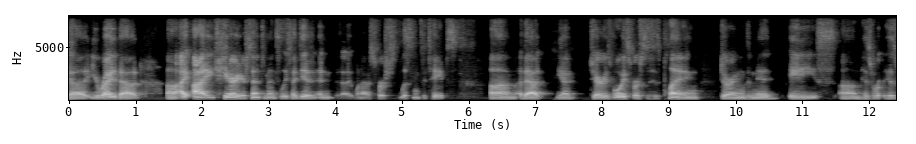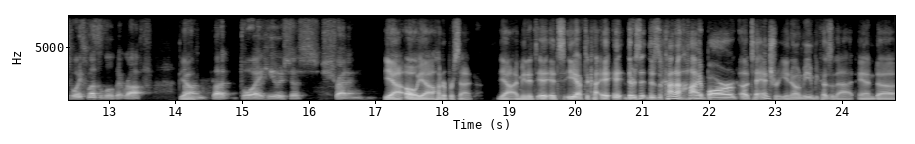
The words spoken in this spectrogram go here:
And uh, you're right about. Uh, I, I share your sentiments. At least I did, and uh, when I was first listening to tapes um, about you know Jerry's voice versus his playing during the mid '80s. Um, his his voice was a little bit rough. Yeah. Um, but boy, he was just shredding. Yeah. Oh yeah. Hundred percent. Yeah. I mean, it's it, it's you have to. It, it, there's a, there's a kind of high bar uh, to entry. You know what I mean? Because of that, and uh,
